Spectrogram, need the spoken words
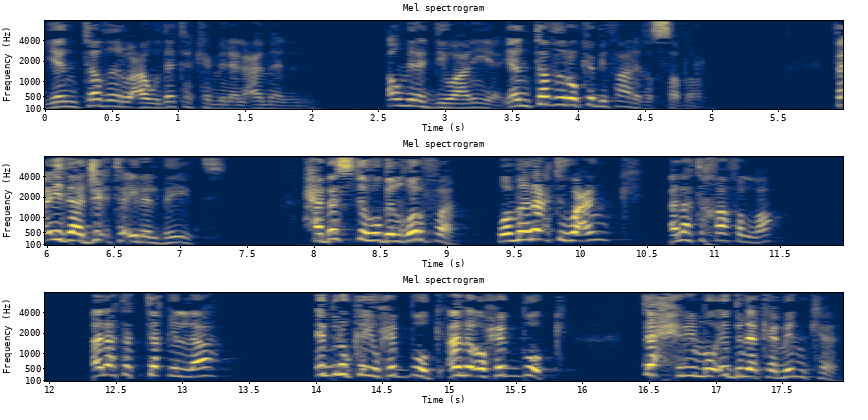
ينتظر عودتك من العمل أو من الديوانية ينتظرك بفارغ الصبر. فإذا جئت إلى البيت حبسته بالغرفة ومنعته عنك ألا تخاف الله؟ ألا تتقي الله؟ ابنك يحبك أنا أحبك تحرم ابنك منك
